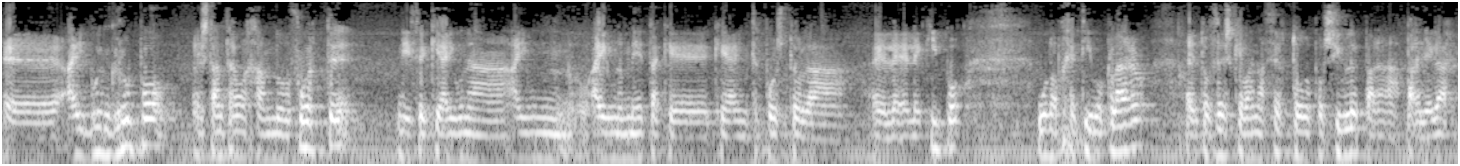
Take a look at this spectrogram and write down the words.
Eh, hay buen grupo, están trabajando fuerte. Dice que hay una, hay un, hay una meta que, que ha interpuesto la, el, el equipo, un objetivo claro, entonces que van a hacer todo posible para, para llegar.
